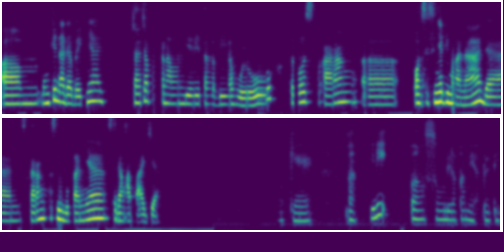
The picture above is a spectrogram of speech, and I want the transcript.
um, mungkin ada baiknya Caca perkenalan diri terlebih dahulu, terus sekarang uh, posisinya di mana, dan sekarang kesibukannya sedang apa aja. Oke. Ah, ini langsung direkam ya berarti?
